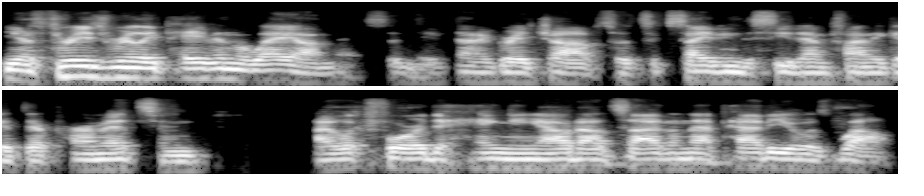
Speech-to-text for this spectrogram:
you know, three is really paving the way on this and they've done a great job. So it's exciting to see them finally get their permits. And I look forward to hanging out outside on that patio as well.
